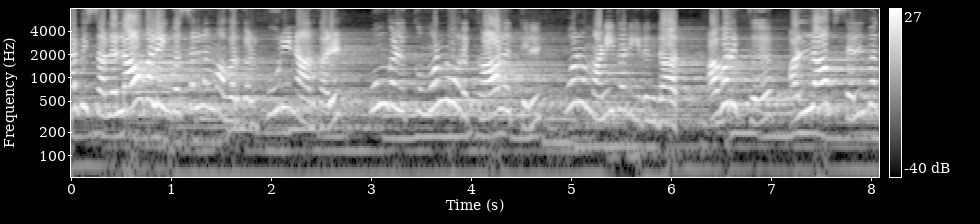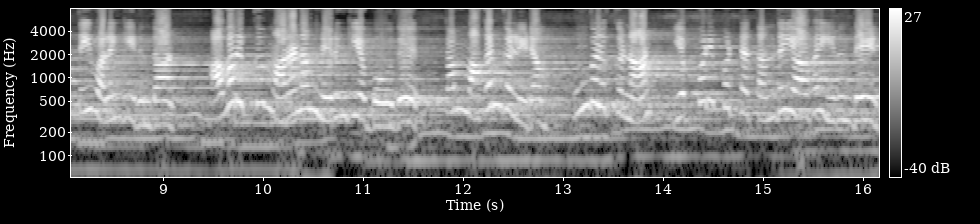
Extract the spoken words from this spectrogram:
நபி சல்லாஹ் அலைஹி வஸல்லம் அவர்கள் கூறினார்கள் உங்களுக்கு முன் ஒரு காலத்தில் ஒரு மனிதர் இருந்தார். அவருக்கு அல்லாஹ் செல்வத்தை வழங்கியிருந்தான். அவருக்கு மரணம் நெருங்கிய போது தம் மகன்களிடம் உங்களுக்கு நான் எப்படிப்பட்ட தந்தையாக இருந்தேன்?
